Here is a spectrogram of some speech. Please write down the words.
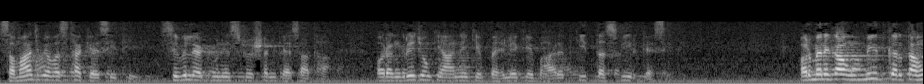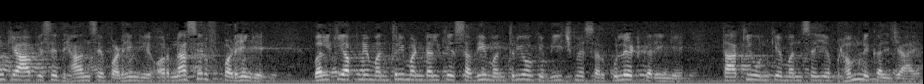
समाज व्यवस्था कैसी थी? सिविल एडमिनिस्ट्रेशन कैसा था? और अंग्रेज़ों के आने के पहले के भारत की तस्वीर कैसी थी? और मैंने कहा, उम्मीद करता हूँ कि आप इसे ध्यान से पढ़ेंगे और न सिर्फ़ पढ़ेंगे, बल्कि अपने मंत्रिमंडल के सभी मंत्रियों के बीच में सर्कुलेट करेंगे, ताकि उनके मन से यह भ्रम निकल जाए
